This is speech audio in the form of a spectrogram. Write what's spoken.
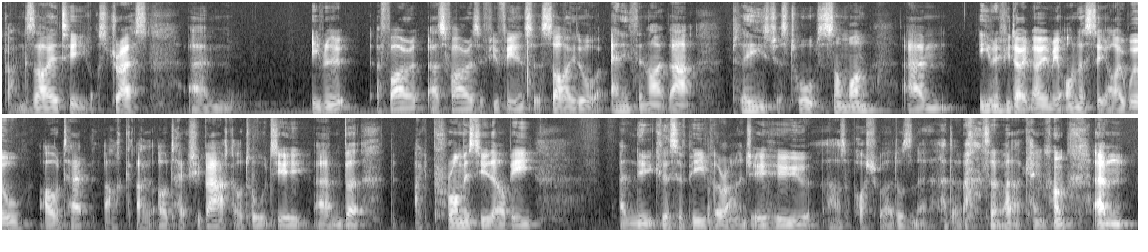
got anxiety, you've got stress, um, even as far as far as if you're feeling suicidal or anything like that, please just talk to someone. Um, even if you don't know me, honestly, I will. I'll text. I'll, I'll text you back. I'll talk to you. Um, but I promise you there'll be a nucleus of people around you who that was a posh word, wasn't it? I don't know, I don't know where that came from. Um,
